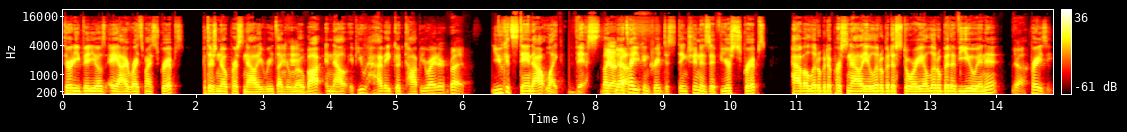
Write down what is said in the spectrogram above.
30 videos. AI writes my scripts, but there's no personality, reads like Mhm. a robot. And now if you have a good copywriter, Right. You could stand out like this. Like Yeah. that's Yeah. how you can create distinction is if your scripts have a little bit of personality, a little bit of story, a little bit of you in it. Yeah. Crazy.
